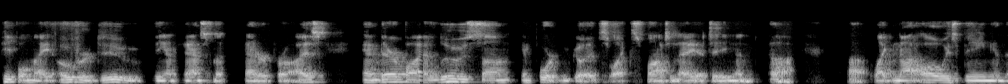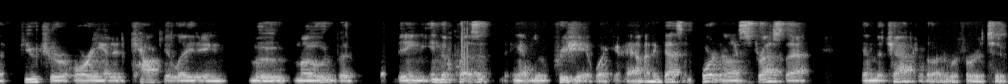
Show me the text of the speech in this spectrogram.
people may overdo the enhancement enterprise and thereby lose some important goods like spontaneity and uh, uh, like not always being in the future oriented calculating mood, mode, but being in the present, being able to appreciate what you have. I think that's important. And I stress that in the chapter that I referred to.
